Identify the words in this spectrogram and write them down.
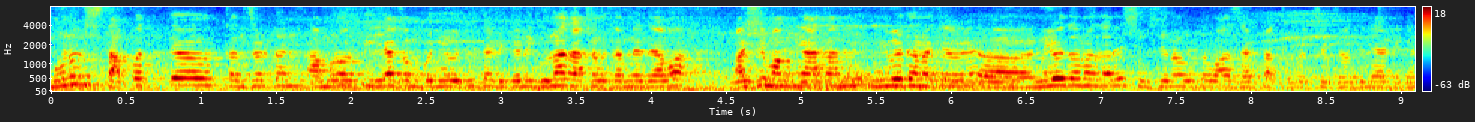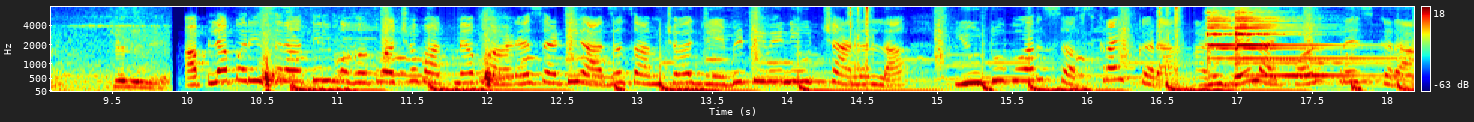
म्हणून स्थापत्य कन्सल्टंट अमरावती या कंपनीवरती त्या ठिकाणी गुन्हा दाखल करण्यात यावा अशी मागणी आज आम्ही निवेदनाच्या निवेदनाद्वारे शिवसेना उद्धव बाळासाहेब ठाकरे पक्षाच्या वतीने या ठिकाणी केलेली आहे. आपल्या परिसरातील महत्त्वाच्या बातम्या पाहण्यासाठी आजच आमच्या जेबी टीव्ही न्यूज चॅनलला यूट्यूबवर सबस्क्राईब करा आणि बेल आयकॉन प्रेस करा.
